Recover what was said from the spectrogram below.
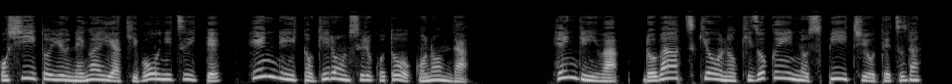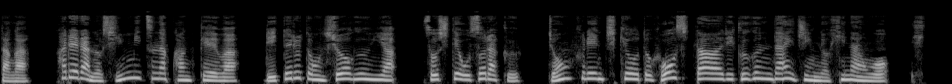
欲しいという願いや希望についてヘンリーと議論することを好んだ。ヘンリーはロバーツ教の貴族院のスピーチを手伝ったが、彼らの親密な関係はリテルトン将軍や、そしておそらくジョン・フレンチ教とフォースター陸軍大臣の非難を引き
